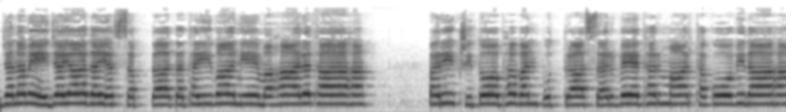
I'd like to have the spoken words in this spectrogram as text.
जनमे जयादयः सप्त तथैवान्ये महारथाः परीक्षितो भवन् पुत्राः सर्वे धर्मार्थकोविदाः।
